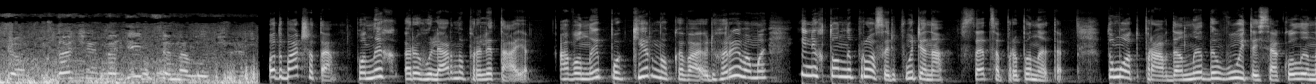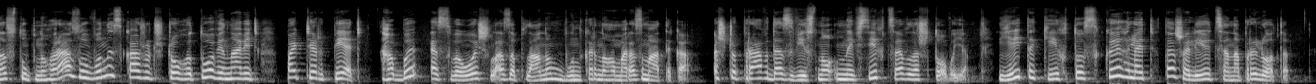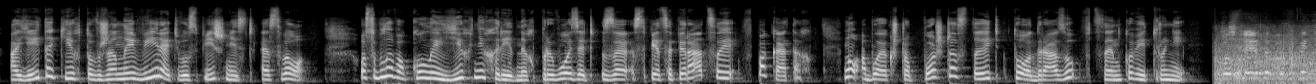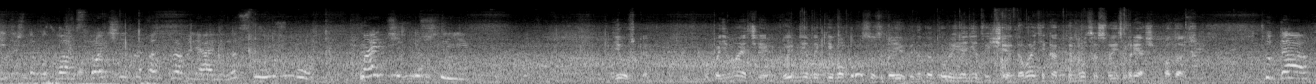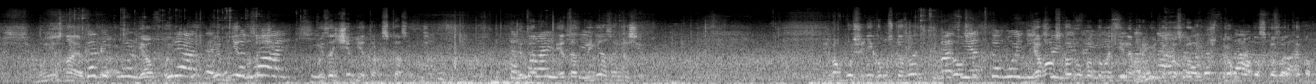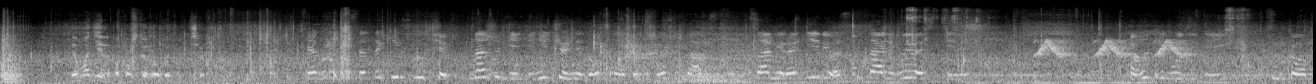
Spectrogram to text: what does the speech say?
Все, удачи, надеемся на лучшее. От бачите, по них регулярно прилітає, а вони покірно кивають гривами, і ніхто не просить Путіна все це припинити. Тому, от правда, не дивуйтеся, коли наступного разу вони скажуть, що готові навіть потерпіть, аби СВО йшла за планом бункерного маразматика. Щоправда, звісно, не всіх це влаштовує. Є й такі, хто скиглять та жаліються на прильоти. А є й такі, хто вже не вірять в успішність СВО. Особливо, коли їхніх рідних привозять з спецоперації в пакетах. Ну або якщо пощастить, то одразу в цинковій труні. После этого вы хотите, чтобы к вам срочников отправляли на службу. Мальчики шли. Девушка, вы понимаете, вы мне такие вопросы задаете, на которые я не отвечаю. Давайте как-то эмоции свои спрячем подальше. Куда? Ну не знаю, Как куда. их можно я, вы, спрятать? вы мне Это зачем, мальчик. вы зачем мне это рассказываете? Это, это, мальчик. это от меня зависит. И вам больше некому сказать? Вас Пожалуйста. ни от кого Я ничего вам не скажу потом отдельно, от нашего расскажу, что кому надо сказать это. Я вам отдельно потом скажу об этом. Все. Я говорю, после таких случаев наши дети ничего не должны от государства. Сами родили, воспитали, вырастили. А вы привозите их в цинковом.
